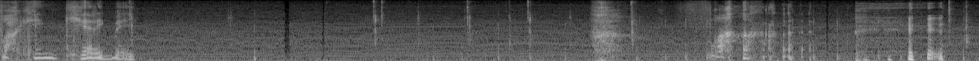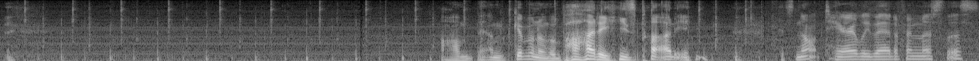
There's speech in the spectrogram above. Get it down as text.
fucking kidding me? Oh, I'm, I'm giving him a party. He's partying. It's not terribly bad if I miss this.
